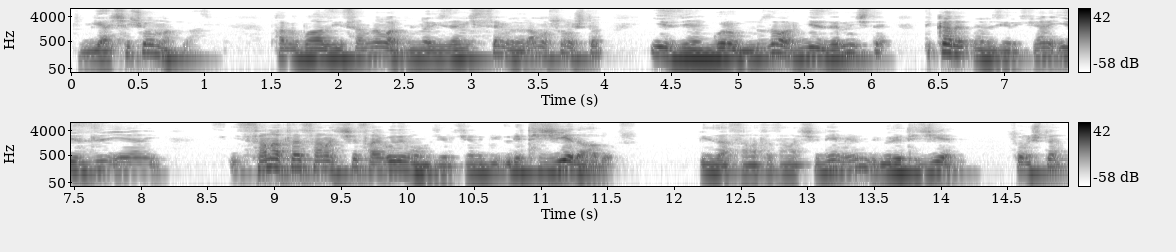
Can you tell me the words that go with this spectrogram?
Şimdi gerçekçi olmak lazım. Tabi bazı insanlar var bunları izlemek istemiyorlar ama sonuçta izleyen grubumuz da var. Bizlerin işte dikkat etmemiz gerekiyor. Yani izli yani sanata sanatçıya saygı duymamız gerekiyor. Yani bir üreticiye daha doğrusu. İlla sanata sanatçı demeyelim de üreticiye. Sonuçta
